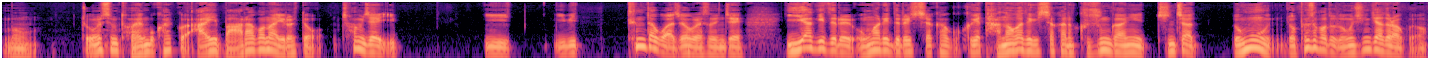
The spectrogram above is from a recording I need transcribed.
뭐 조금 있으면 더 행복할 거예요. 아이 말하거나 이럴 때 처음 이제 입, 이 입이 튼다고 하죠. 그래서 이제 이야기들을 옹알이들을 시작하고 그게 단어가 되기 시작하는 그 순간이 진짜 너무 옆에서 봐도 너무 신기하더라고요.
